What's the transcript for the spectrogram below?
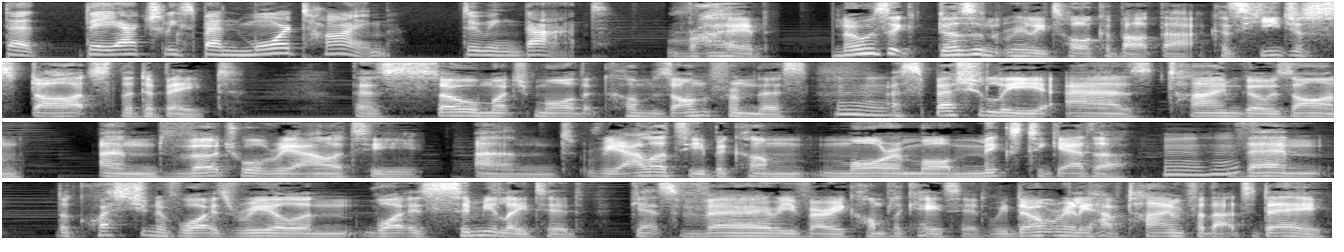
that they actually spend more time doing that? Right. Nozick doesn't really talk about that because he just starts the debate. There's so much more that comes on from this, mm-hmm. especially as time goes on and virtual reality and reality become more and more mixed together. Mm-hmm. Then the question of what is real and what is simulated gets very, very complicated. We don't really have time for that today,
